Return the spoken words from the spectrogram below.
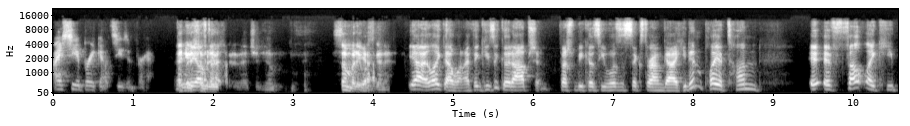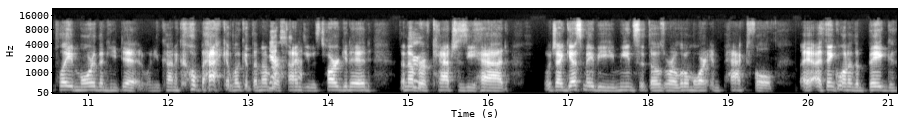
I see a breakout season for him. I knew somebody was going to mention him. Somebody yeah. was going to. Yeah, I like that one. I think he's a good option, especially because he was a sixth round guy. He didn't play a ton. It, it felt like he played more than he did when you kind of go back and look at the number yes. of times he was targeted, the number True. of catches he had, which I guess maybe means that those were a little more impactful I, think one of the big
